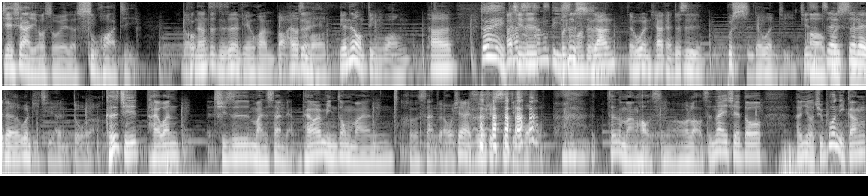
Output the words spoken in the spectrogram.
接下来有所谓的塑化剂。然后这只是连环爆，还有什么？对连那种鼎王，它对它其实不是食安的问题，它可能就是不实的问题。其实这、哦、这类的问题其实很多了。可是其实台湾其实蛮善良，台湾民众蛮和善的。对，我现在也是会去吃鼎王，真的蛮好吃嘛，我老吃那一些都很有趣。不过你刚。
